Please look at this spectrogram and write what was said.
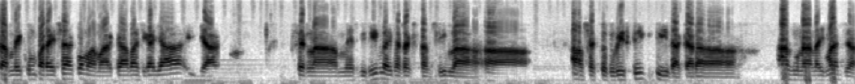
també compareixer com a marca Baix Gallà i ja fer-la més visible i més extensible a, al sector turístic i de cara a donar la imatge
